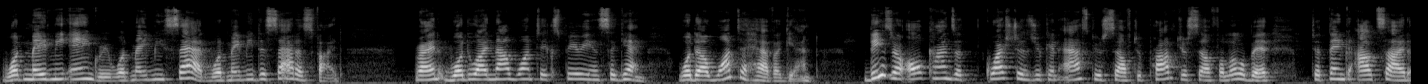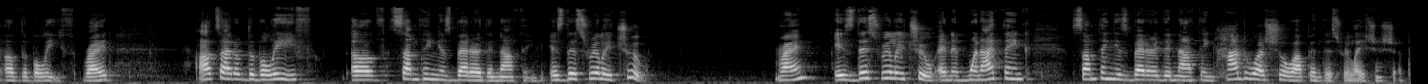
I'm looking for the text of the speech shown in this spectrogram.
What made me angry? What made me sad? What made me dissatisfied? Right? What do I not want to experience again? What do I want to have again? These are all kinds of questions you can ask yourself to prompt yourself a little bit to think outside of the belief, right? Outside of the belief of something is better than nothing. Is this really true? Right? Is this really true? And if, when I think something is better than nothing, how do I show up in this relationship?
